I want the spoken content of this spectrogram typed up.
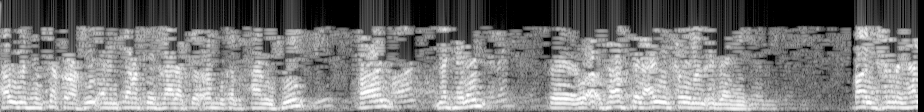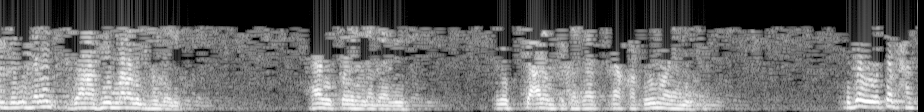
أو مثلا تقرأ فيه ألم ترى كيف فعل ربك باصحاب الفيل قال مثلا فأرسل عليهم طيرا أبابيل. قال محمد عبده مثلا جرى فيه مرض الجبري. هذه الطير الابابيل التي تعلم تتساقطون ولا يموتون تدور وتبحث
